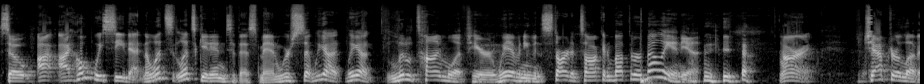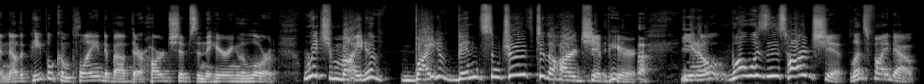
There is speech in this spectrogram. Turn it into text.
So I, I hope we see that. Now let's let's get into this man. We're set we got we got little time left here and we haven't even started talking about the rebellion yet. All right. Chapter 11 now the people complained about their hardships in the hearing of the lord which might have might have been some truth to the hardship here. You know what was this hardship? Let's find out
